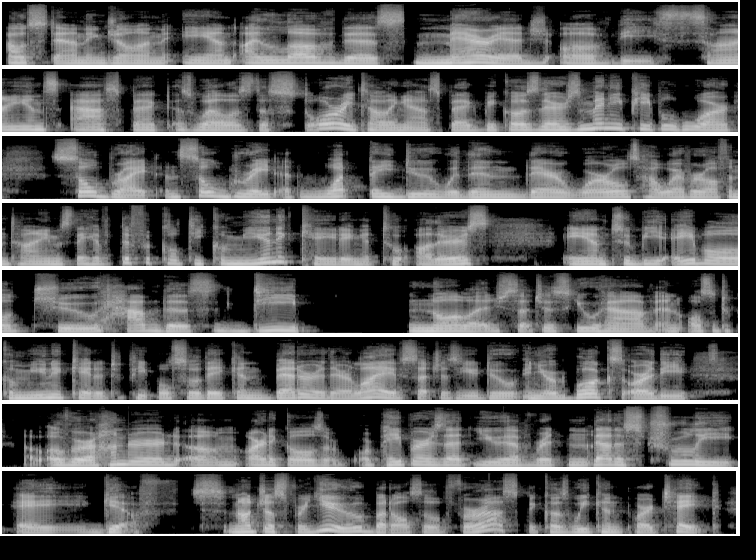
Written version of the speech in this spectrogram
Outstanding, John. And I love this marriage of the science aspect as well as the storytelling aspect because there's many people who are so bright and so great at what they do within their worlds. However, oftentimes they have difficulty communicating it to others and to be able to have this deep knowledge such as you have and also to communicate it to people so they can better their lives such as you do in your books or the over a hundred um, articles or, or papers that you have written. That is truly a gift, not just for you, but also for us, because we can partake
